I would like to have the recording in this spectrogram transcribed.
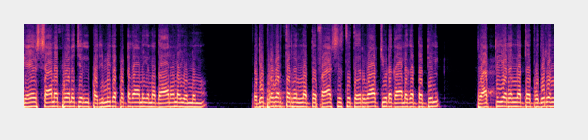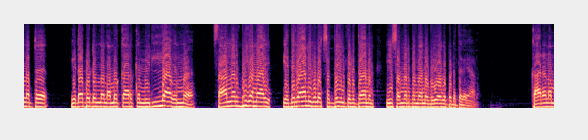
കെ ഷാനെ പോലെ ചില പരിമിതപ്പെട്ടതാണ് എന്ന ധാരണയൊന്നും പൊതുപ്രവർത്തന രംഗത്ത് ഫാഷിസ്റ്റ് തേർവാഴ്ചയുടെ കാലഘട്ടത്തിൽ രാഷ്ട്രീയ രംഗത്ത് പൊതുരംഗത്ത് ഇടപെടുന്ന നമുക്കാർക്കും ഇല്ല എന്ന് സാന്ദർഭികമായി എതിരാളികളെ ശ്രദ്ധയിൽപ്പെടുത്താനും ഈ സന്ദർഭം ഞാൻ ഉപയോഗപ്പെടുത്തുകയാണ്. കാരണം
